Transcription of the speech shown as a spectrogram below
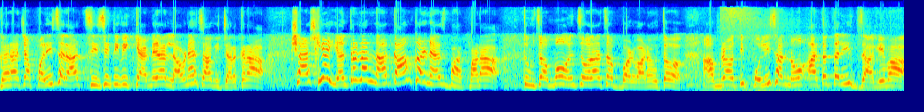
घराच्या परिसरात सीसीटीव्ही कॅमेरा लावण्याचा विचार करा. शासकीय यंत्रणांना काम करण्यास भाग पाडा. तुमचं मन चोराचं बळ वाढवतं अमरावती पोलिसांनो आता तरी जागे व्हा.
